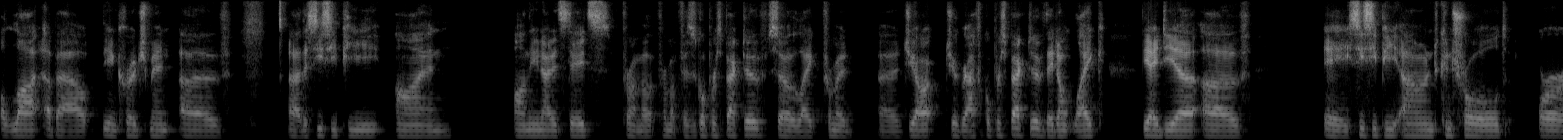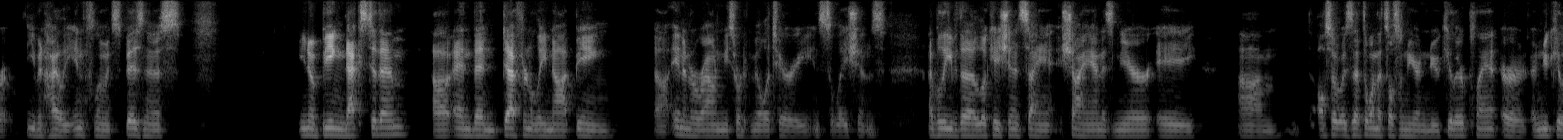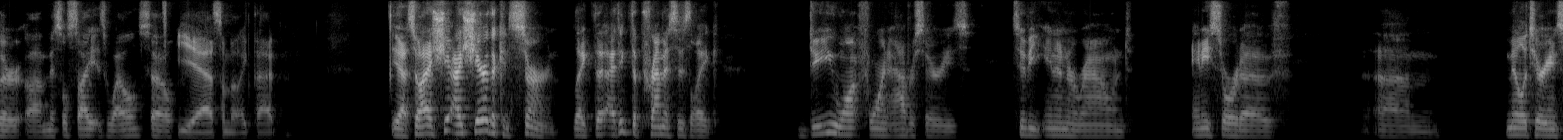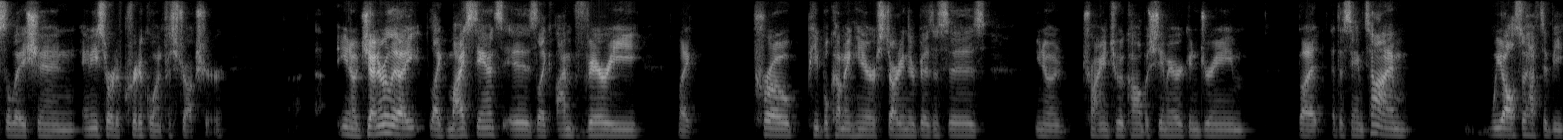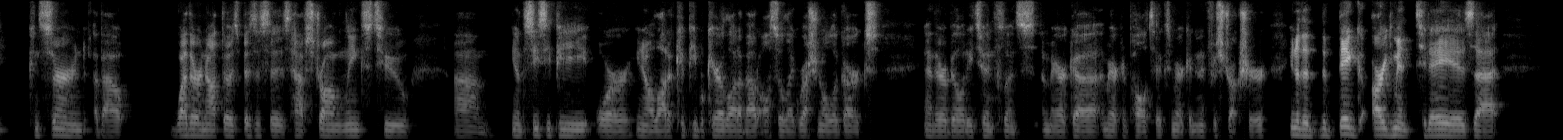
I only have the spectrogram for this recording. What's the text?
a lot about the encroachment of uh, the CCP on on the United States from a from a physical perspective. So, like from a, a ge- geographical perspective, they don't like the idea of a CCP owned, controlled, or even highly influenced business you know, being next to them, uh, and then definitely not being uh, in and around any sort of military installations. I believe the location in Cheyenne is near a. Um, also, is that the one that's also near a nuclear plant or a nuclear uh, missile site as well? So yeah, something like that. Yeah, so I share I share the concern. Like the I think the premise is like, do you want foreign adversaries to be in and around any sort of um, military installation, any sort of critical infrastructure. You know, generally, I like my stance is like I'm very like pro people coming here, starting their businesses, you know, trying to accomplish the American dream. But at the same time, we also have to be concerned about whether or not those businesses have strong links to, um, you know, the CCP or you know, a lot of people care a lot about also like Russian oligarchs and their ability to influence America, American politics, American infrastructure. You know, the, the big argument today is that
